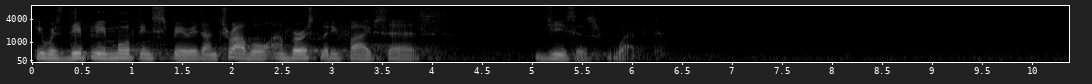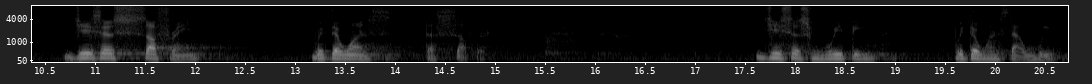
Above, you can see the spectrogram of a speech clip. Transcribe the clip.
he was deeply moved in spirit and troubled. And verse 35 says, Jesus wept. Jesus suffering with the ones that suffer. Jesus weeping with the ones that weep.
